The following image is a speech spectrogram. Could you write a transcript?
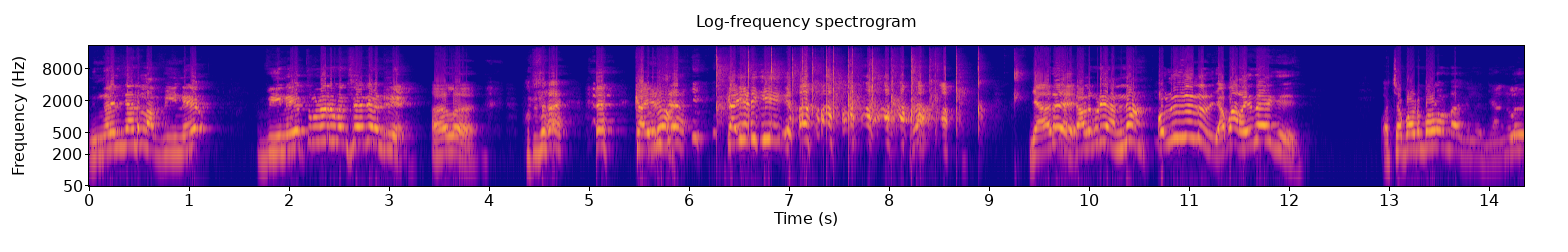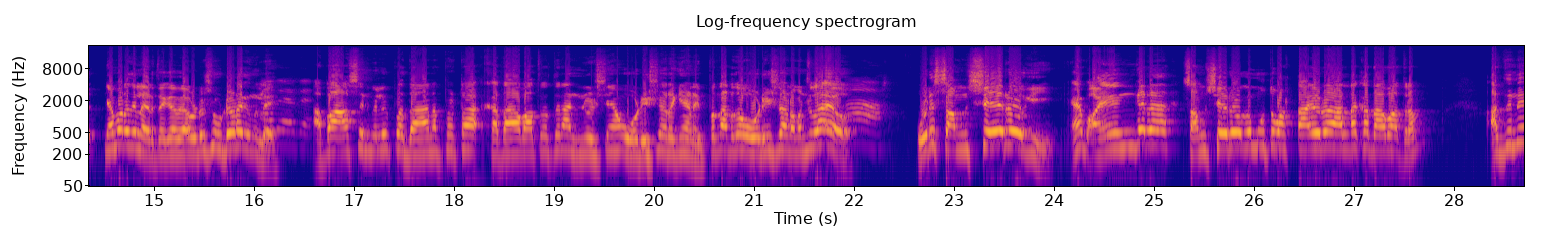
നിങ്ങളില്ലാണ്ടല്ല വിനയ വിനയത്തുള്ള ഒരു മനുഷ്യനെ കണ്ടില്ലേ? അതല്ലേ പക്ഷേ കൈയടിക്ക് ഞാനേ? ഒരാളും കൂടി അന്ന അല്ലല്ലല്ല, ഞാൻ പറയുന്നേക്ക് ഒച്ചപ്പാടും പാടും ഉണ്ടാക്കില്ല? ഞങ്ങൾ ഞാൻ പറഞ്ഞില്ല നേരത്തേക്ക് അവിടെ ഷൂട്ട് നടക്കുന്നില്ലേ? അപ്പൊ ആ സിനിമയിൽ ഒരു പ്രധാനപ്പെട്ട കഥാപാത്രത്തിന് അന്വേഷിച്ച് ഞാൻ ഓഡീഷൻ ഇറങ്ങിയാണ്. ഇപ്പൊ നടന്ന ഓഡീഷനാണ് മനസ്സിലായോ? ഒരു സംശയരോഗി ഏഹ് ഭയങ്കര സംശയരോഗം മൂത്ത് വട്ടായ ഒരാളുടെ കഥാപാത്രം അതിന്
